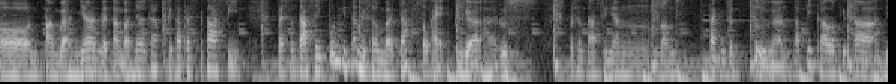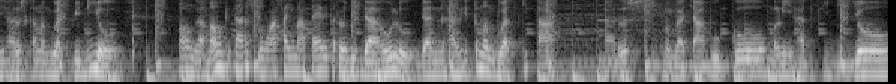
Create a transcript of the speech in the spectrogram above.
oh, tambahnya nilai tambahnya kita presentasi presentasi pun kita bisa membaca slide. Nggak harus presentasi yang non stack betul kan? Tapi kalau kita diharuskan membuat video mau nggak mau kita harus menguasai materi terlebih dahulu. Dan hal itu membuat kita harus membaca buku melihat video.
